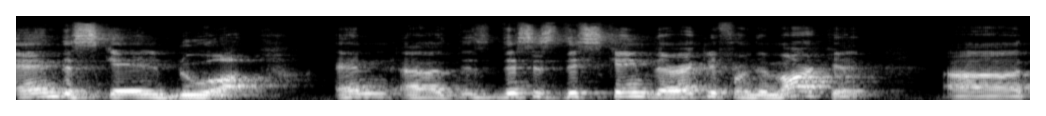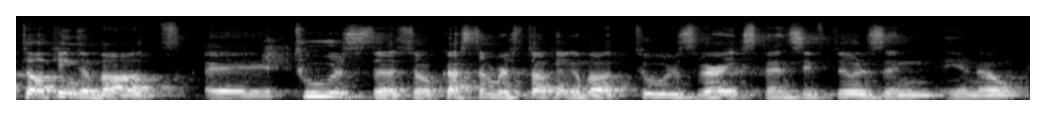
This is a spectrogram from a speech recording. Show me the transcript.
and the scale blew up. And uh, this, this, is, this came directly from the market uh, talking about uh, tools, so customers talking about tools, very expensive tools, and you know,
